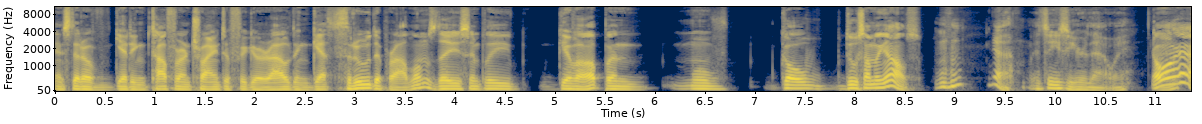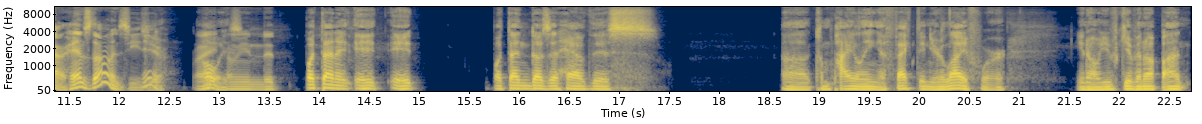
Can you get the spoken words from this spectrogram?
instead of getting tougher and trying to figure out and get through the problems, they simply give up and move, go do something else. yeah, it's easier that way. Oh yeah, hands down, it's easier. Yeah, right? always. I mean, it, but then it it, it but then does it have this uh compiling effect in your life where you know you've given up on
